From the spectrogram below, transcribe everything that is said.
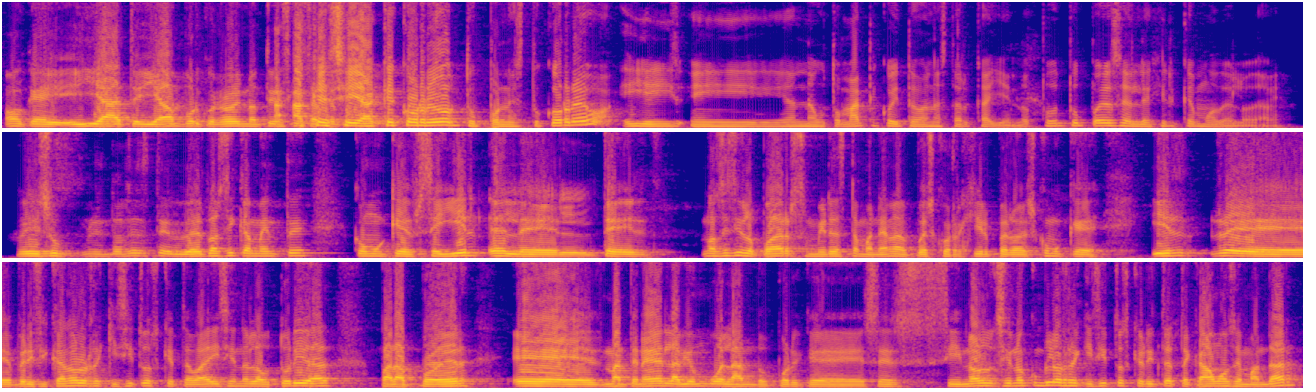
Ok, y ya te llevan por correo y no tienes que... ¿A qué, estarte- sí, ¿A qué correo? Tú pones tu correo y, y en automático ahí te van a estar cayendo. Tú, tú puedes elegir qué modelo de avión. Oye, su- Entonces te ves básicamente como que seguir el... el- te- no sé si lo puedo resumir de esta manera, me puedes corregir, pero es como que ir re- verificando los requisitos que te va diciendo la autoridad para poder eh, mantener el avión volando, porque se- si, no, si no cumple los requisitos que ahorita te acabamos de mandar,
